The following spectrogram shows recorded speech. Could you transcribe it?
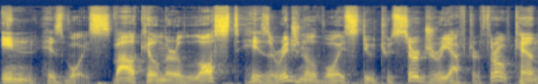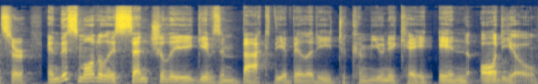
in his voice. Val Kilmer lost his original voice due to surgery after throat cancer, and this model essentially gives him back the ability to communicate in audio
